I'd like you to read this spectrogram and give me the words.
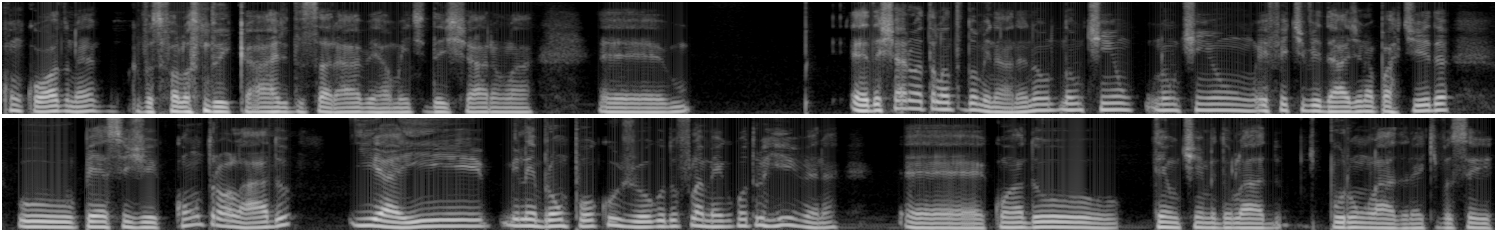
concordo, né? O que você falou do Icardi, do Sarabia, realmente deixaram lá é, é, deixaram o Atalanta dominar, né? não, não, tinham, não tinham efetividade na partida, o PSG controlado, e aí me lembrou um pouco o jogo do Flamengo contra o River, né? É, quando tem um time do lado, por um lado, né, que você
